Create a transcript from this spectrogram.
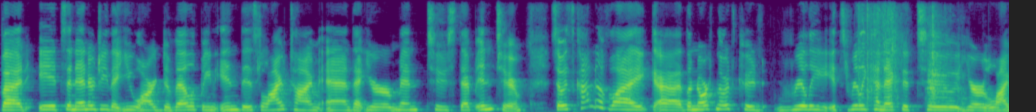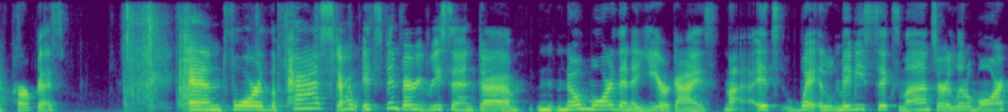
but it's an energy that you are developing in this lifetime and that you're meant to step into. So it's kind of like uh, the North North could really, it's really connected to your life purpose. And for the past, it's been very recent, uh, no more than a year, guys. Not, it's wait, maybe six months or a little more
